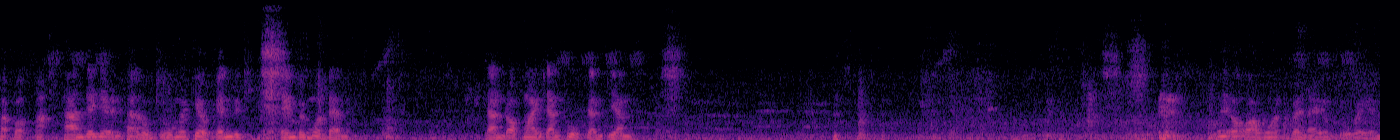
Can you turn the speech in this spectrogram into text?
ระทานเยอะๆถ้าหลวงปู่ไม่เขี่ยวเข็นเต็มไปหมดได้จานดอกไม้จานทูบจานเทียนไม่เอาออกหมดไปไหนหลวงปู่ไปเห็น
